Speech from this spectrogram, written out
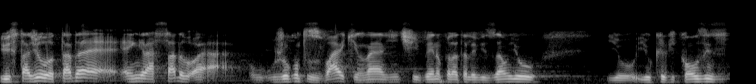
E o estádio lotado é, é engraçado. o jogo contra os Vikings, né? A gente vendo pela televisão e o, e o, e o Kirk Cousins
